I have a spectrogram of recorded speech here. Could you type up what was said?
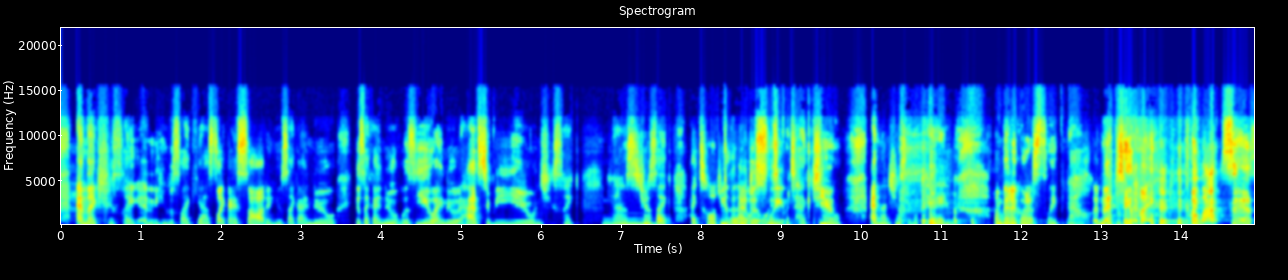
and like she's like and he was like yes like i saw it. And he was like i knew he's like i knew it was you. I knew it had to be you. And she's like yes. She was like i told you that i, I would always protect you. And then she's like okay i'm gonna go to sleep now. And then she like collapses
